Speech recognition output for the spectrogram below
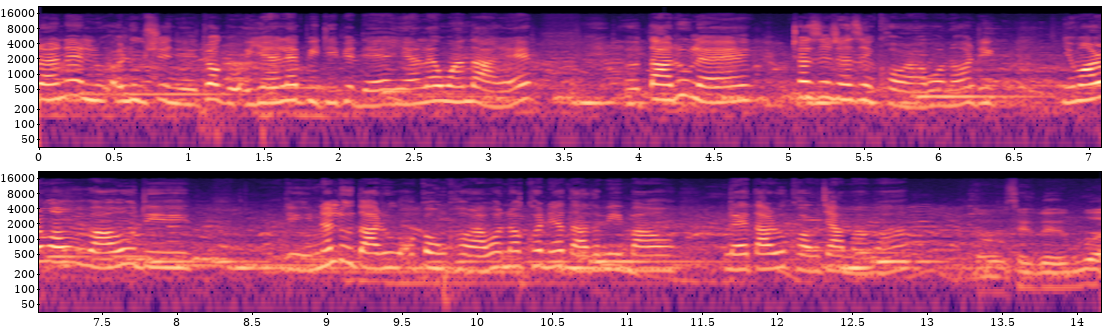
ရန်တဲ့လူအလူရှင်တွေအတွက်ကိုအရန်လဲပီတီဖြစ်တယ်အရန်လဲဝမ်းသာတယ် ဟိုတာရုလည်းထက်စင်ထက်စင်ခေါ်တာပေါ့နော်ဒီညီမတို့မပါဘူးဒီဒီနက်လူတာရုအကုန်ခေါ်တာပေါ့နော်ခုနှစ်သားသမီးပေါင်းလဲတာရုခေါ်ကြမှာပါဟိုစိတ်ပေဘူးကဟို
